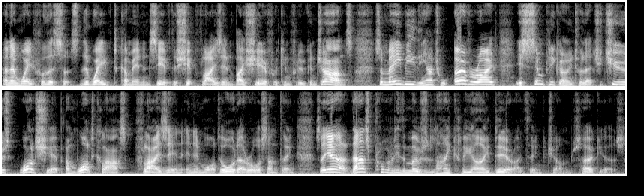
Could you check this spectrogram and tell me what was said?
and then wait for the, the wave to come in and see if the ship flies in by sheer freaking fluke and chance. So maybe the actual override is simply going to let you choose what ship and what class flies in and in what order or something. So yeah, that's probably the most likely idea I think. Heck yes.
